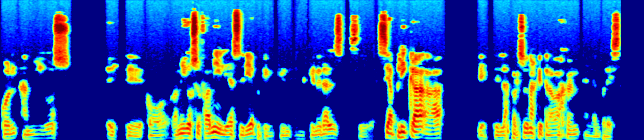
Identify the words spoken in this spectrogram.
con amigos este, o amigos o familia, sería porque en general se, aplica a este, las personas que trabajan en la empresa.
